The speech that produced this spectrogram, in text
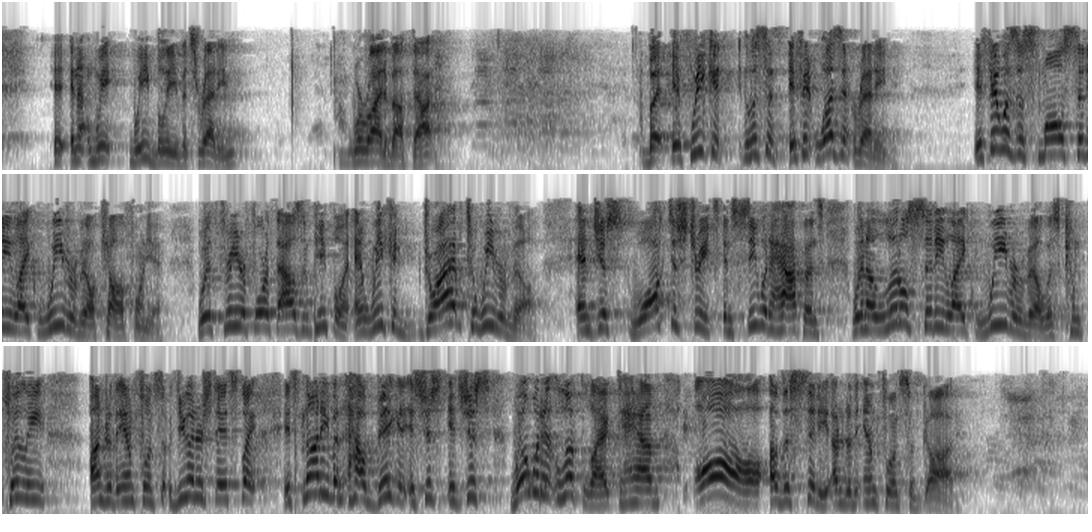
and we, we believe it's ready, we're right about that. But if we could, listen, if it wasn't Redding, If it was a small city like Weaverville, California, with three or four thousand people, and we could drive to Weaverville and just walk the streets and see what happens when a little city like Weaverville was completely under the influence of, do you understand? It's like it's not even how big it, it's just it's just what would it look like to have all of the city under the influence of god?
